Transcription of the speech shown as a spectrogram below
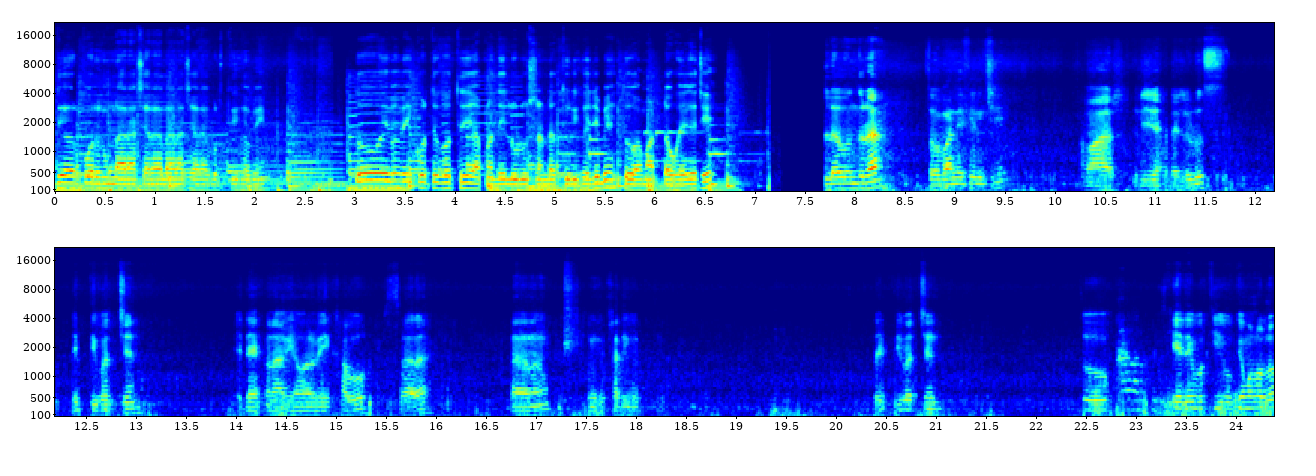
দেওয়ার পর এরকম নাড়াচাড়া লাড়াচাড়া করতেই হবে। তো এইভাবে করতে করতে আপনাদের লুডুস রান্না তৈরি হয়ে যাবে। তো আমারটাও হয়ে গেছে। হ্যালো বন্ধুরা, তো বানিয়ে ফেলছি আমার নিজের হাতে লুডুস। দেখতে পাচ্ছেন, এটা এখন আমি আমার মেয়ে খাব, সারা। খালি করতে দেখতে পাচ্ছেন, তো খেয়ে দেখব কি কেমন হলো।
